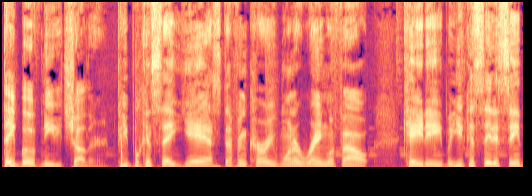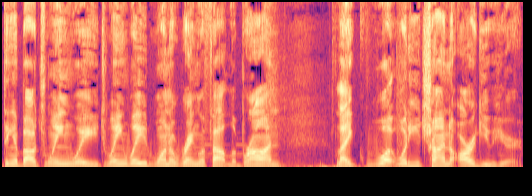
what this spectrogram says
they both need each other. People can say, yeah, Stephen Curry won a ring without KD, but you can say the same thing about Dwyane Wade. Dwyane Wade won a ring without LeBron. Like, what, what are you trying to argue here?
